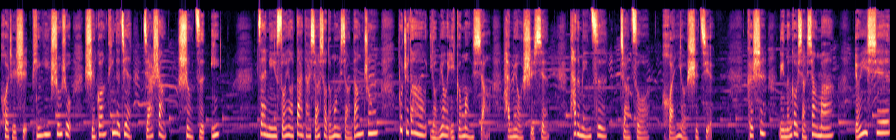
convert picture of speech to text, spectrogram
或者是拼音输入“时光听得见”加上数字一。在你所有大大小小的梦想当中，不知道有没有一个梦想还没有实现？它的名字叫做环游世界。可是你能够想象吗？有一些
